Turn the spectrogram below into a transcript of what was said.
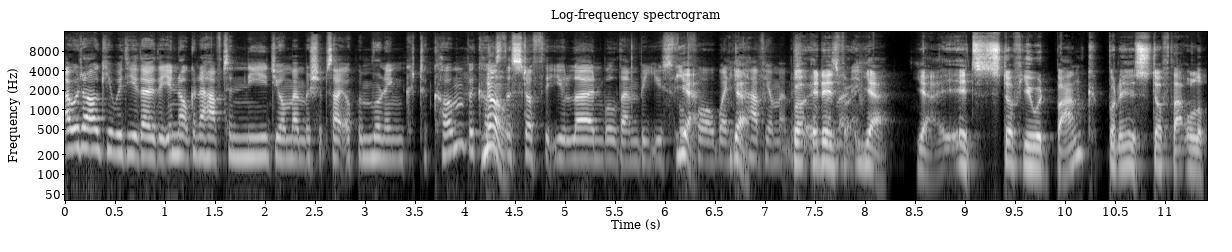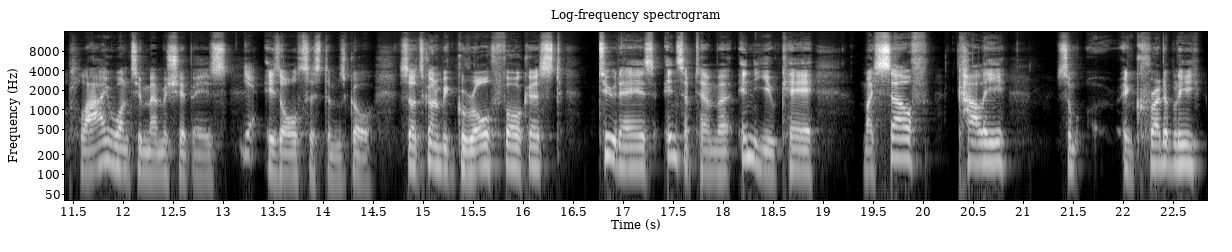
I would argue with you though that you're not going to have to need your membership site up and running to come because No. the stuff that you learn will then be useful for when you have your membership. But it is, running. yeah, yeah. It's stuff you would bank, but it is stuff that will apply once your membership is Yeah. is all systems go. So it's going to be growth focused. Two days in September in the UK. Myself, Callie, some incredibly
